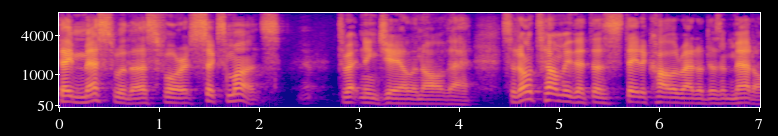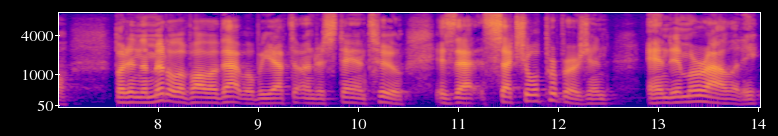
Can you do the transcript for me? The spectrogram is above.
They messed with us for six months, yep. threatening jail and all of that. So don't tell me that the state of Colorado doesn't meddle. But in the middle of all of that, what we have to understand too is that sexual perversion and immorality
